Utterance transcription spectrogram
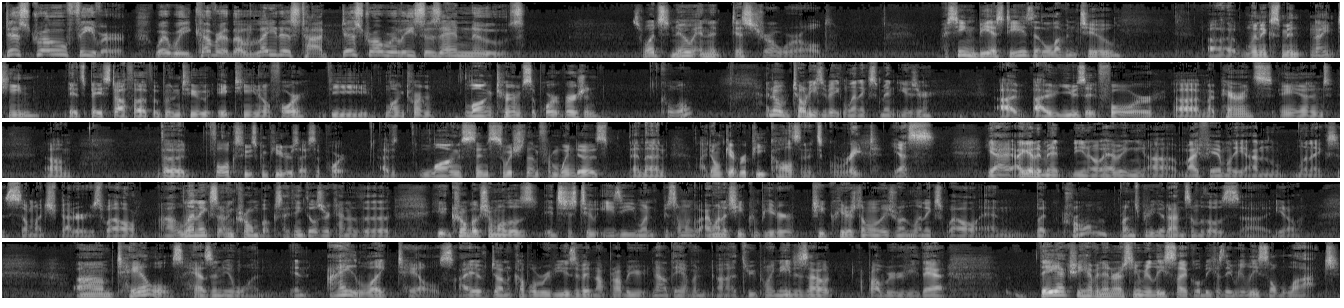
Distro Fever, where we cover the latest hot distro releases and news. So, what's new in the distro world? I've seen BSDs at 11.2. Uh, Linux Mint 19. It's based off of Ubuntu 1804, the long-term long-term support version. Cool. I know Tony's a big Linux Mint user. I, I use it for uh, my parents and um, the folks whose computers I support. I've long since switched them from Windows, and then I don't get repeat calls, and it's great. Yes. Yeah, I got to admit, you know, having uh, my family on Linux is so much better as well. Uh, Linux and Chromebooks, I think those are kind of the Chromebooks are one of those. It's just too easy when someone go, I want a cheap computer. Cheap computers don't always run Linux well, and but Chrome runs pretty good on some of those. Uh, you know, um, Tails has a new one, and I like Tails. I have done a couple reviews of it, and I'll probably now that they have a uh, 3.8 is out. I'll probably review that they actually have an interesting release cycle because they release a lot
